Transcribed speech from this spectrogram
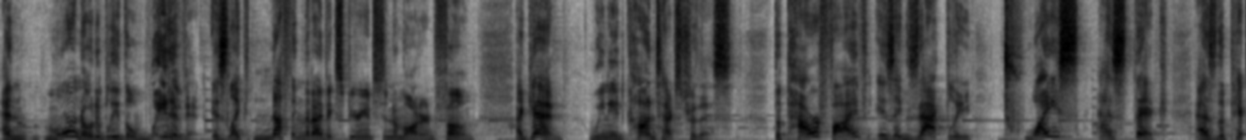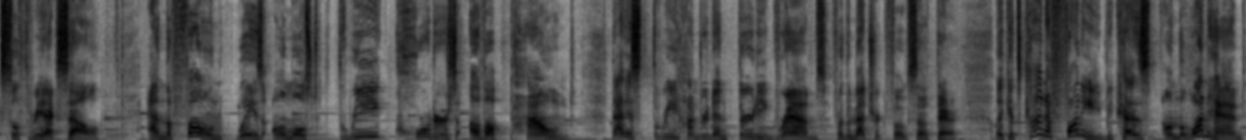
and more notably, the weight of it is like nothing that I've experienced in a modern phone. Again, we need context for this. The Power 5 is exactly twice as thick as the Pixel 3 XL, and the phone weighs almost three quarters of a pound. That is 330 grams for the metric folks out there. Like, it's kind of funny because, on the one hand,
